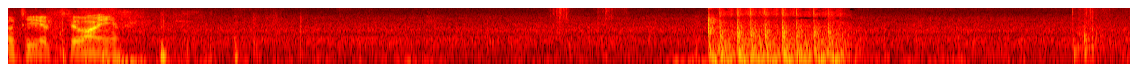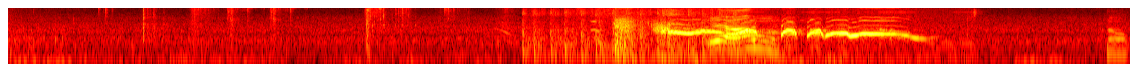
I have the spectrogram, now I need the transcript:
હજી એક છે હો અહીંયા એ આવું નોક.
